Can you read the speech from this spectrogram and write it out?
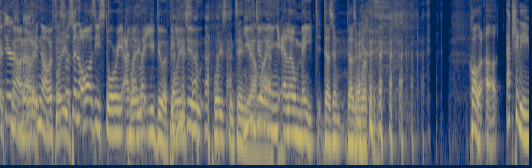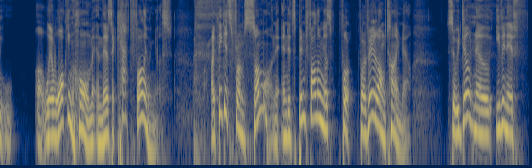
like yours no, no, better. no. If this Please. was an Aussie story, I might Please. let you do it. But you do. Please continue. You I'm doing laughing. "Hello, mate" doesn't doesn't work for me. Caller, uh, actually, uh, we're walking home and there's a cat following us. I think it's from someone, and it's been following us for for a very long time now. So we don't know even if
